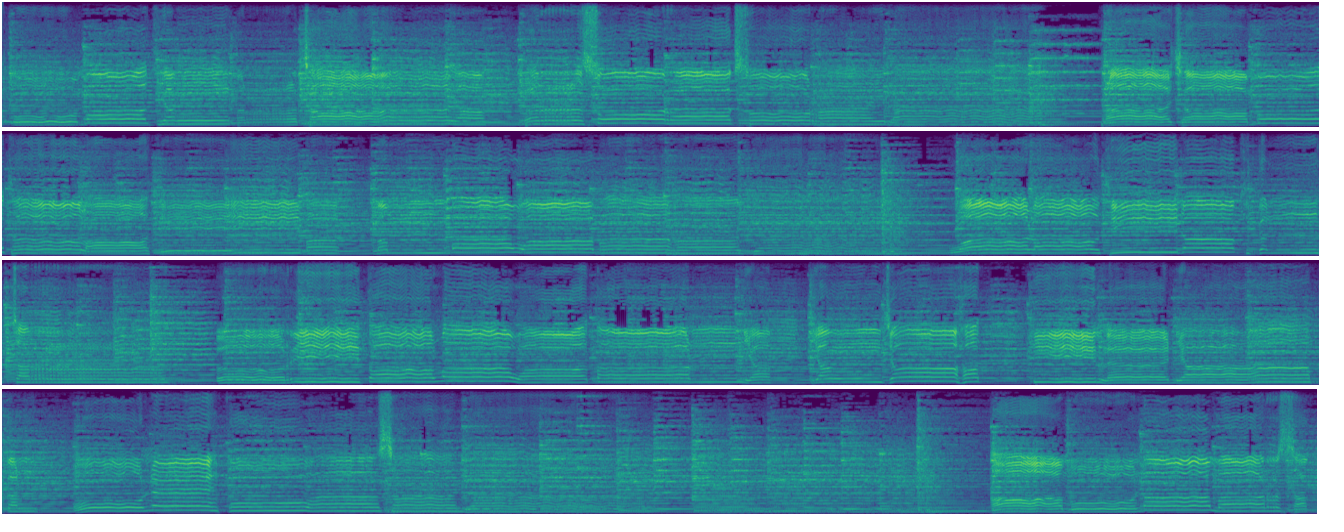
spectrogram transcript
Umat yang percaya bersorak-sorailah. Rajamu telah tiba membawa bahagia. Walau tidak gencar Berita lawatannya yang jahat dilenyapkan oleh kuasanya. Amuna marsak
